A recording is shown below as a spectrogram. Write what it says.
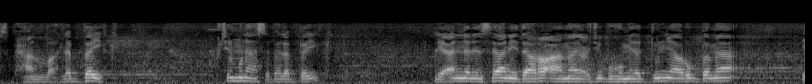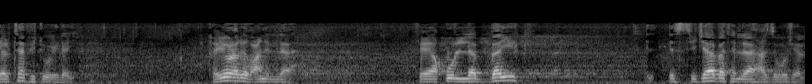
سبحان الله. لبيك. وش المناسبة لبيك؟ لأن الإنسان إذا رأى ما يعجبه من الدنيا ربما يلتفت إليه فيعرض عن الله فيقول لبيك استجابة لله عز وجل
